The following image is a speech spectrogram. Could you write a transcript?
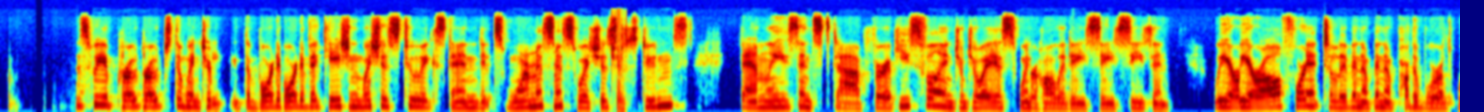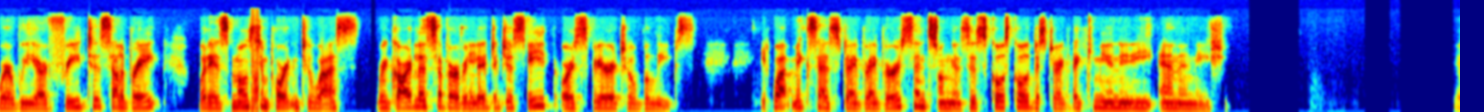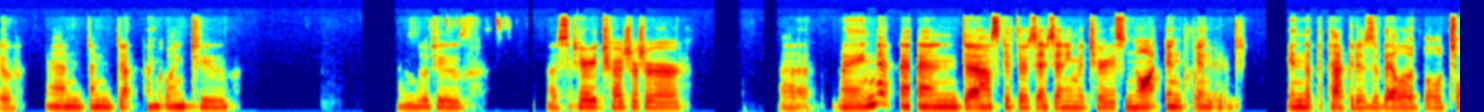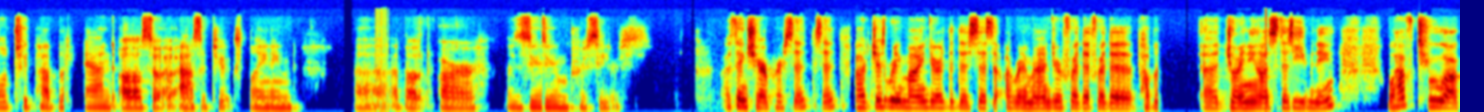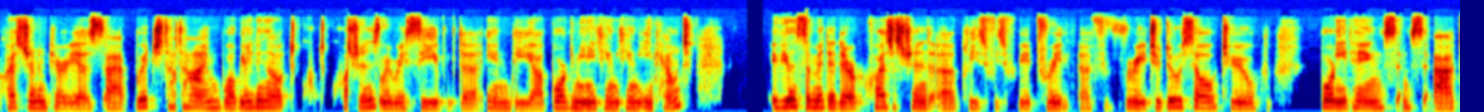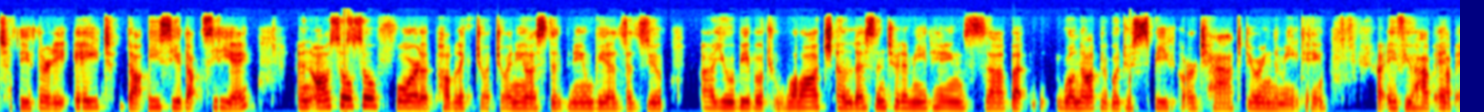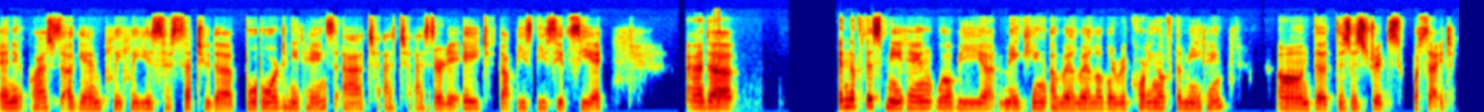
As we approach the winter, the Board of, Board of Education wishes to extend its warmest wishes to students, families, and staff for a peaceful and joyous winter holiday season. We are, we are all fortunate to live in a, in a part of the world where we are free to celebrate what is most important to us, regardless of our religious faith or spiritual beliefs. It's what makes us diverse and strong as a school, school district, a community, and a nation you. And, and uh, I'm going to move to uh, Secretary Treasurer uh, Wang and ask if there's any materials not included in the packages available to, to public and also ask to explain uh, about our Zoom procedures. Thank Chairperson. Uh, just a reminder that this is a reminder for the for the public uh, joining us this evening. We'll have two uh, question periods at which time we'll be reading out questions we received uh, in the uh, board meeting account. If you submitted your questions, uh, please feel free, uh, free to do so to board meetings at sd38.bc.ca. And also, also for the public jo joining us this evening via Zoom, uh, you will be able to watch and listen to the meetings, uh, but will not be able to speak or chat during the meeting. Uh, if you have any questions, again, please, please send to the board meetings at, at sd38.bc.ca. And uh, end of this meeting, we'll be uh, making available recording of the meeting on the, the district's website.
